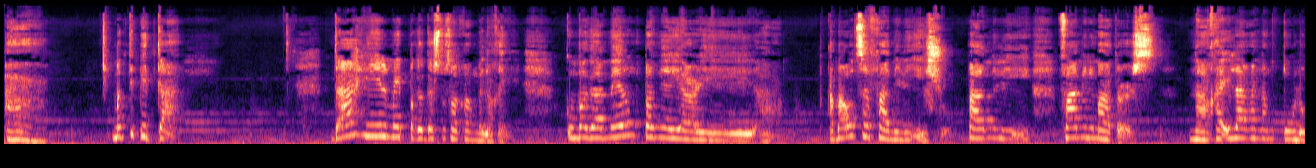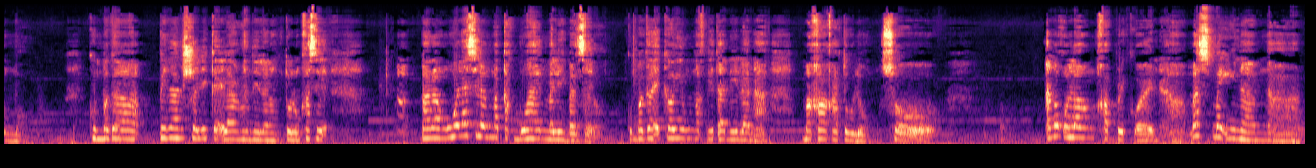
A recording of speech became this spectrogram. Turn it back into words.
ah, magtipid ka dahil may pagagastusan kang malaki. Kumbaga, merong pangyayari ah, about sa family issue, family family matters na kailangan ng tulong mo. Kumbaga, financially kailangan nila ng tulong kasi ah, parang wala silang matakbuhan maliban sa'yo. Kumbaga, ikaw yung nakita nila na makakatulong. So, ano ko lang Capricorn, ah, mas mainam na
